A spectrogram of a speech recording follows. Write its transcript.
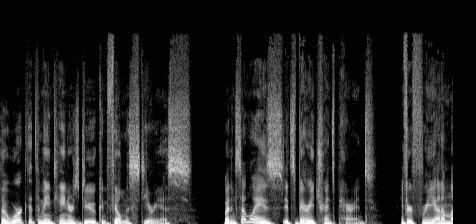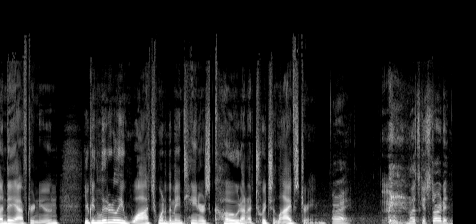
the work that the maintainers do can feel mysterious. But in some ways, it's very transparent. If you're free on a Monday afternoon, you can literally watch one of the maintainers code on a Twitch live stream. All right, let's get started.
